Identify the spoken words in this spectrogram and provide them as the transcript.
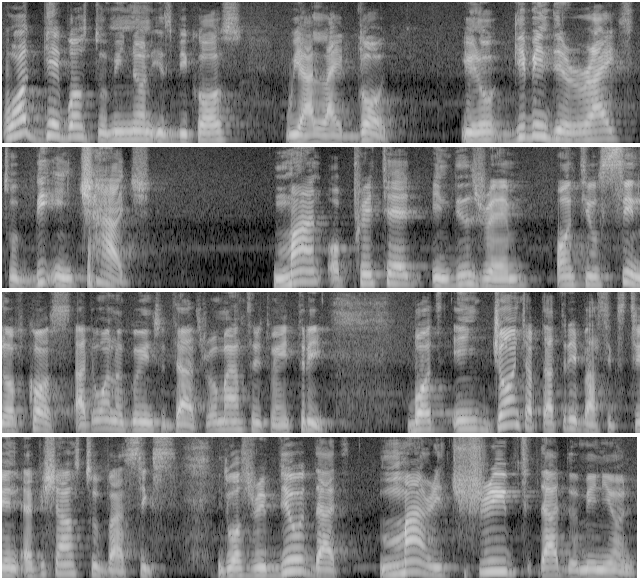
what gave us dominion is because we are like God. You know, giving the right to be in charge. Man operated in this realm until sin, of course. I don't want to go into that. Romans 3:23. But in John chapter 3, verse 16, Ephesians 2, verse 6, it was revealed that man retrieved that dominion.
